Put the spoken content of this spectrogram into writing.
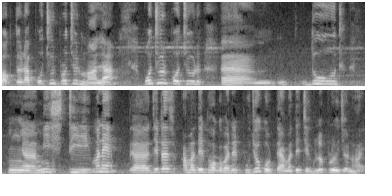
ভক্তরা প্রচুর প্রচুর মালা, প্রচুর প্রচুর দুধ মিষ্টি মানে যেটা আমাদের ভগবানের পুজো করতে আমাদের যেগুলো প্রয়োজন হয়,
